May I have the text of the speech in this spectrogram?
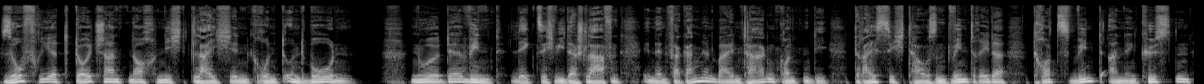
So friert Deutschland noch nicht gleich in Grund und Boden. Nur der Wind legt sich wieder schlafen. In den vergangenen beiden Tagen konnten die 30.000 Windräder trotz Wind an den Küsten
